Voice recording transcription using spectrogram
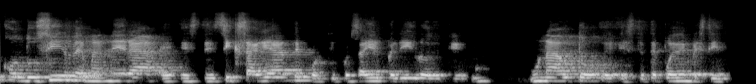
conducir de manera este, zigzagueante porque pues hay el peligro de que auto este, te puede investir.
